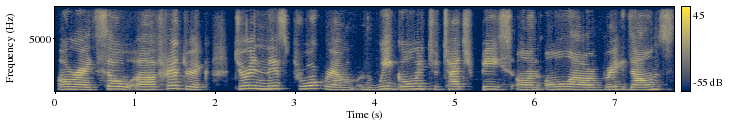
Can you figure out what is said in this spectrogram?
All right, so uh, Frederick, during this program, we're going to touch base on all our breakdowns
